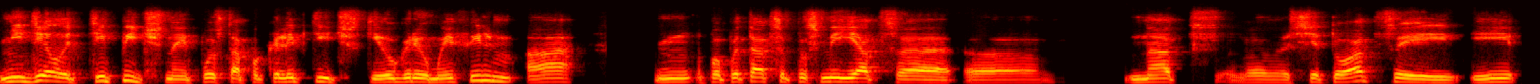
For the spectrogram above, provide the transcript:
не делать типичный постапокалиптический угрюмый фильм, а попытаться посмеяться э, над э, ситуацией и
